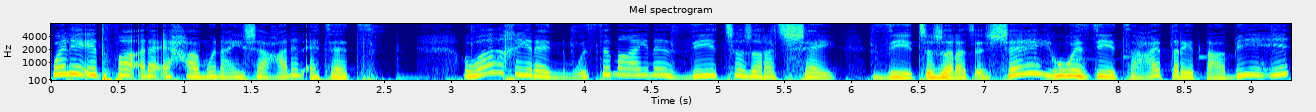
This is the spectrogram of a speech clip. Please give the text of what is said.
ولإضفاء رائحة منعشة على الأثاث وأخيرا مستمعينا زيت شجرة الشاي. زيت شجرة الشاي هو زيت عطري طبيعي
